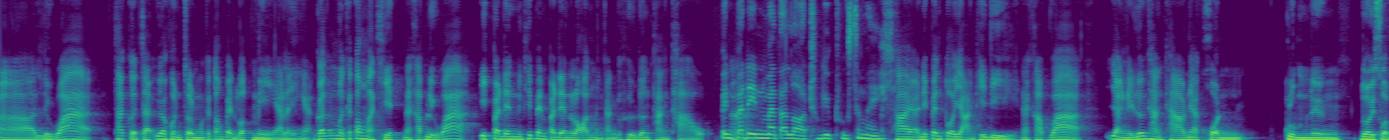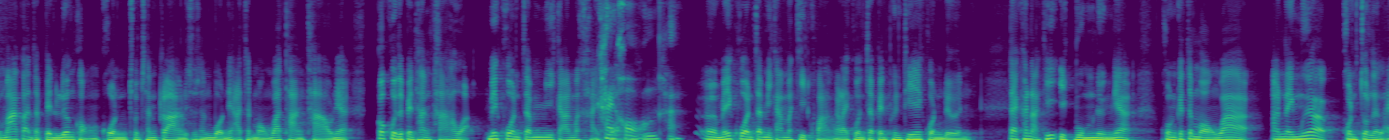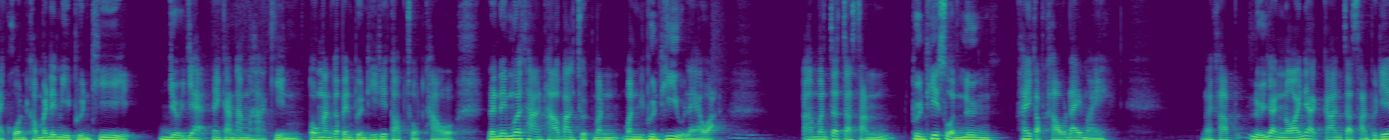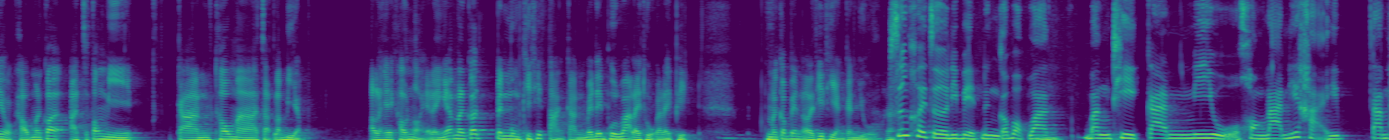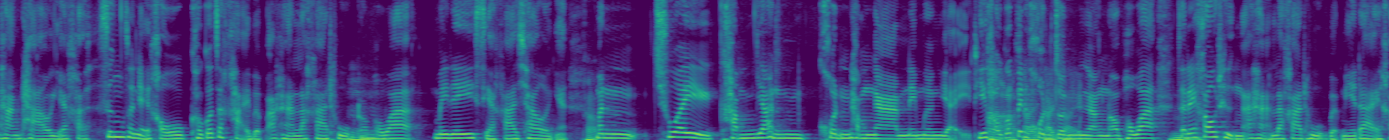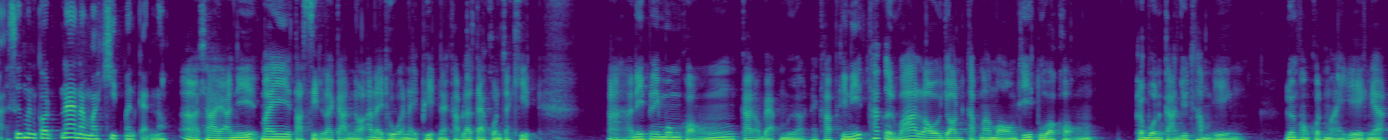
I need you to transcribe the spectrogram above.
อ่าหรือว่า ถ้าเกิดจะเอื้อคนจนมันก็ต้องเป็นรถเมล์อะไรอย่างเงี้ยก็มันก็ต้องมาคิดนะครับ หรือว่าอีกประเด็นหนึงที่เป็นประเด็นร้อนเหมือนกันก็คือเรื่องทางเท้า เป็นประเด็นมาตลอดทุกยุคทุกสมัย ใช่ อันนี้เป็นตัวอย่างที่ดีนะครับว่าอย่างในเรื่องทางเท้าเนี่ยคนกลุ่มหนึ่งโดยส่วนมากก็อาจจะเป็นเรื่องของคนชนชั้นกลางหรือชนชั้นบนเนี่ยอาจจะมองว่าทางเท้าเนี่ยก็ควรจะเป็นทางเท้าอะไม่ควรจะมีการมาขายขายขขอองงค่ะเออไม่ควรจะมีการมากีดขวางอะไรควรจะเป็นพื้นที่ให้คนเดิน แต่ขณะที่อีกมุมหนึ่งเนี่ยคนก็จะมองว่าอันในเมื่อคนจนหลาย ๆ คนเขาไม่ได้มีพื้นที่ เยอะแยะในการทำมาหากิน ตรงนั้นก็เป็นพื้นที่ที่ตอบโจทย์เขา และในเมื่อทางเท้าบางจุดมันมันมีพื้นที่อยู่แล้วอะอะมันจะจัดสรรพื้นที่ส่วนหนึ่งให้กับเขาได้ไหมนะครับหรืออย่างน้อยเนี่ยการจัดสรรพื้นที่ให้กับเขา มันก็อาจจะต้องมีการเข้ามาจัดระเบียบอะไรให้เขาหน่อยอะไรเงี้ยมันก็เป็นมุมคิดที่ต่างกันไม่ได้พูดว่าอะไรถูกอะไรผิด มันก็เป็นอะไรที่เถียงกันอยู่นะซึ่งเคยเจอดีเบตหนึ่งก็บอกว่าบางทีการมีอยู่ของร้านที่ขาย ตามทางเท้าอย่างเงี้ยค่ะ ซึ่งส่วนใหญ่เขาเขาก็จะขายแบบอาหารราคาถูกเนาะเพราะว่าไม่ได้เสียค่าเช่าอย่างเงี้ยครับมันช่วยค้ำยันคนทำงานในเมืองใหญ่ ที่เขาก็อ่าเป็นคนใช่ใช่จนใช่เมืองเนาะเพราะว่าจะได้เข้าถึงอาหารราคาถูกแบบนี้ได้ค่ะ ซึ่งมันก็น่านำมาคิดเหมือนกันเนาะอ่าใช่อันนี้ไม่ตัดสินแล้วกันเนาะอันไหนถูกอันไหนผิดนะครับ แล้วแต่คนจะคิดอะอันนี้เป็นในมุมของการออกแบบเมืองนะครับ ทีนี้ถ้าเกิดว่าเราย้อนกลับมามองที่ตัวของกระบวนการยุติธรรมเอง เรื่องของกฎหมายเองเนี่ย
